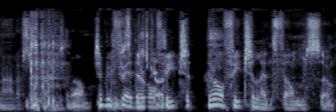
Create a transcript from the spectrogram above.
not a surprise at all. To be I'm fair, they're all short- feature they're all feature length films. So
